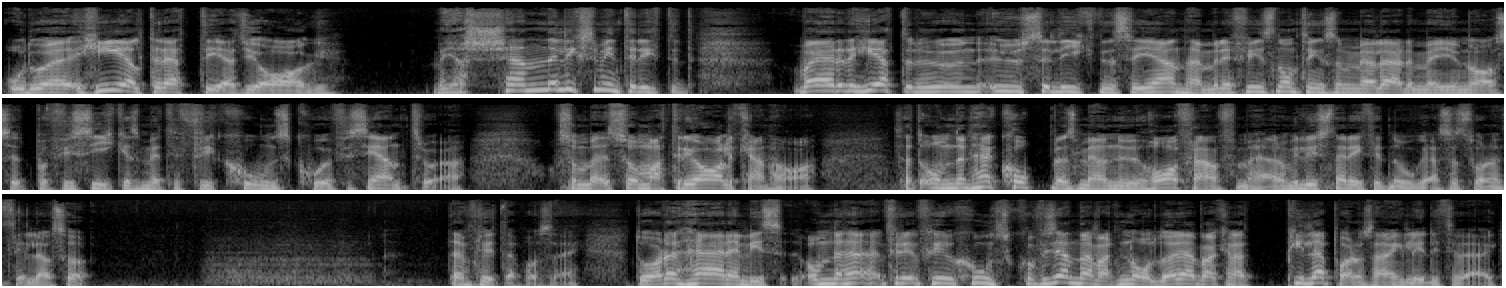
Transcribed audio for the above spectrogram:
Och då är jag helt rätt i att jag, men jag känner liksom inte riktigt, vad är det det heter? En usel liknelse igen här, men det finns någonting som jag lärde mig i gymnasiet på fysiken som heter friktionskoefficient tror jag. Som, som material kan ha. Så att om den här koppen som jag nu har framför mig här, om vi lyssnar riktigt noga så står den stilla. Och så den flyttar på sig. Då har den här en viss, om den här friktionskoefficienten har varit noll, då hade jag bara kunnat pilla på den så har den glidit iväg.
